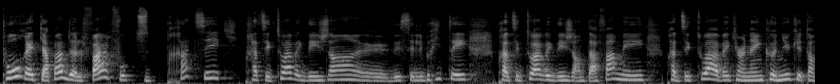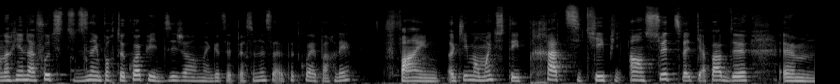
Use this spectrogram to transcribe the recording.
pour être capable de le faire, il faut que tu te pratiques. Pratique-toi avec des gens, euh, des célébrités. Pratique-toi avec des gens de ta famille. Pratique-toi avec un inconnu que t'en as rien à foutre si tu dis n'importe quoi, puis il te dit genre, oh my god, cette personne-là savait pas de quoi elle parlait. Fine, OK? Mais au moins, tu t'es pratiqué, puis ensuite, tu vas être capable de... Euh,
